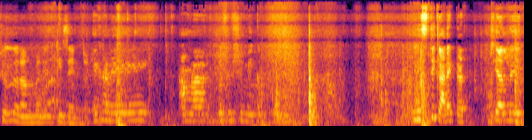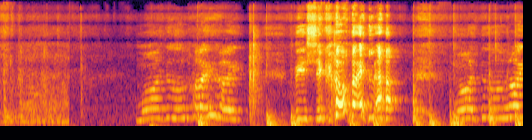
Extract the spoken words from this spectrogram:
সুন্দর আলমারির ডিজাইনটা। এখানে আমরা বসে বসে মেকআপ করব। মিস্টিক আরেকটা চেয়ার লই মধু হই হই। বিষ খাওয়াইলা মধু হই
